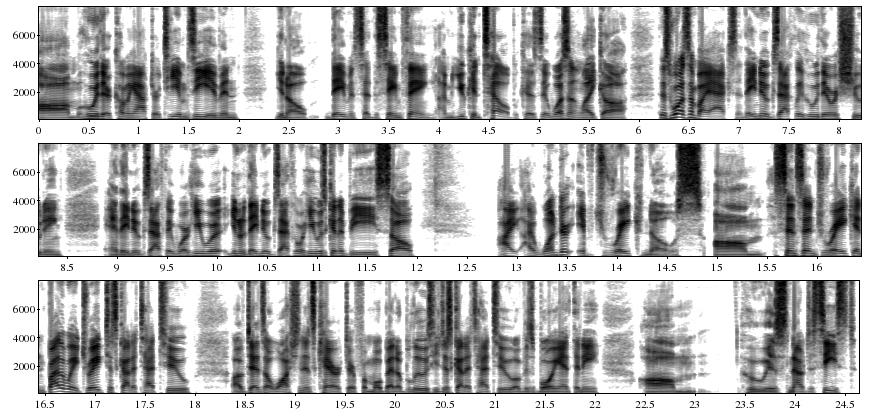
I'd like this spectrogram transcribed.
um, who they're coming after. TMZ even, you know, they even said the same thing. I mean, you can tell because it wasn't like uh, this wasn't by accident. They knew exactly who they were shooting, and they knew exactly where he was. You know, they knew exactly where he was going to be. So. I, I wonder if Drake knows. Um, since then, Drake, and by the way, Drake just got a tattoo of Denzel Washington's character from Mo Better Blues. He just got a tattoo of his boy Anthony, um, who is now deceased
